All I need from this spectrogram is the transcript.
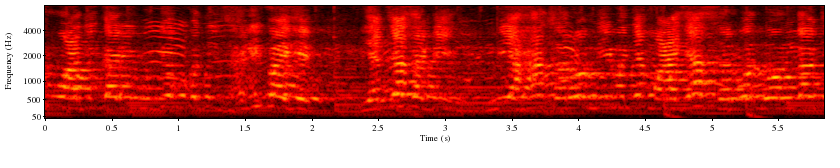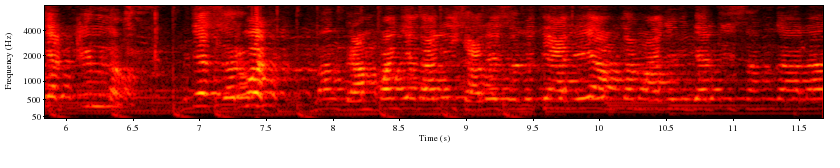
टू अधिकारी उद्योगपती झाली पाहिजेत याच्यासाठी मी हा सर्व मी म्हणजे माझ्या सर्व लोणगावच्या टीमनं म्हणजे सर्वच मग ग्रामपंचायत आली शालेय समिती आली आमचा माजी विद्यार्थी संघ आला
